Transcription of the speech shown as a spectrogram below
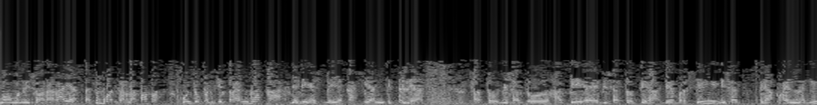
Mau memenuhi suara rakyat, tapi bukan karena apa-apa. Untuk pencitraan belaka. Jadi SBY kasihan kita lihat. Satu di satu hati, eh di satu pihak dia bersih, di satu pihak lain lagi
